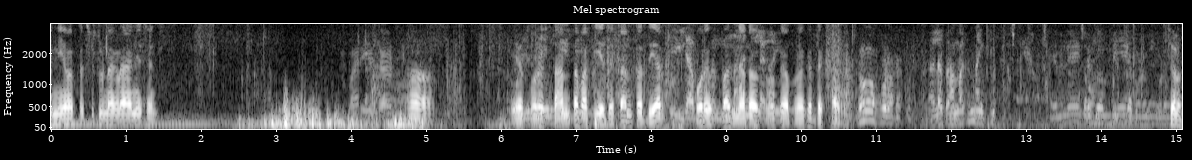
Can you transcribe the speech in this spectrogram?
ইনিও একটা ছোটো নাগড়া এনেছেন। হ্যাঁ এরপরে টানটা বাকি আছে, টানটা দেওয়ার পরে বাজনাটা আপনাকে দেখাবো। তো আমাকে নাই চলো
